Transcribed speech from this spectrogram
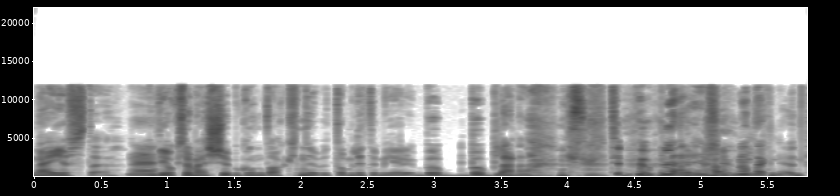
Nej, just det. Nej. Men det är också de här 20 dag Knut, de lite mer bub bubblarna. Typ bubblar i 20 Knut.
